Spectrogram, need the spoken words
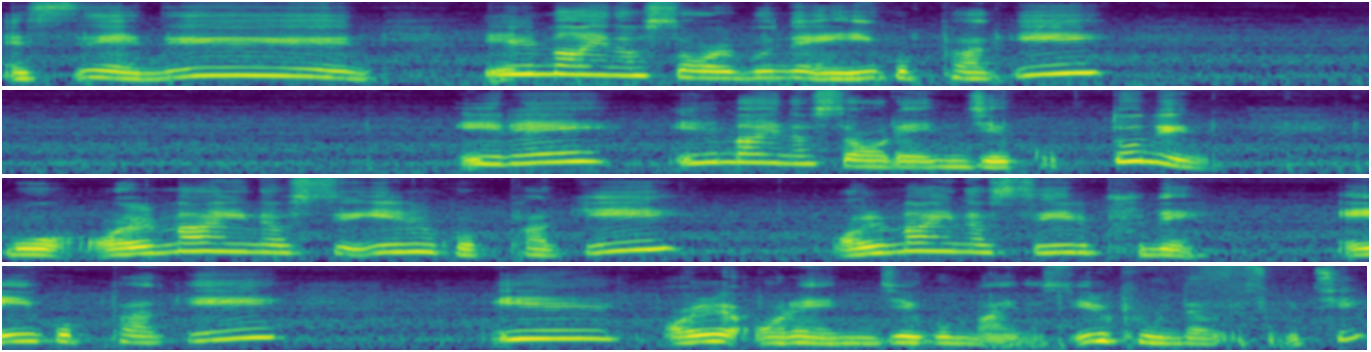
SN은 1-얼분의 A 곱하기 1의 1-얼의 n제곱 또는 뭐 얼-1 곱하기 얼-1 분의 A 곱하기 1 얼, 얼의 n제곱 마이너스 이렇게 온다고 그랬어 그치?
